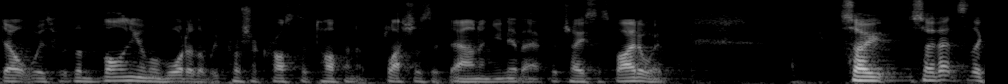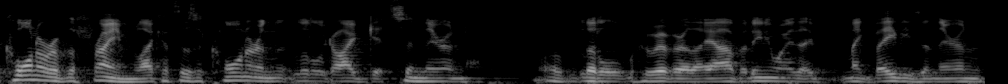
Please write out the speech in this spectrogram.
dealt with with the volume of water that we push across the top and it flushes it down, and you never have to chase a spider web. So, so that's the corner of the frame. Like if there's a corner and the little guy gets in there and or little whoever they are, but anyway, they make babies in there, and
